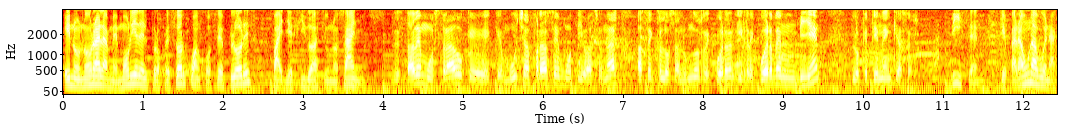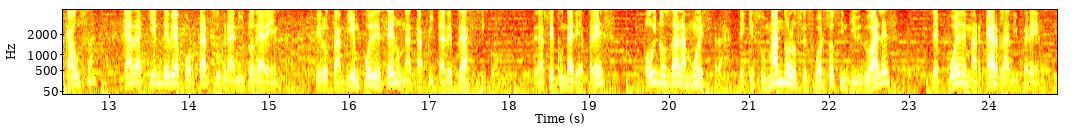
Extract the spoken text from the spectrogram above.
en honor a la memoria del profesor Juan José Flores, fallecido hace unos años. Está demostrado que, que, mucha frase motivacional hace que los alumnos recuerden y recuerden bien lo que tienen que hacer. Dicen que para una buena causa, cada quien debe aportar su granito de arena, pero también puede ser una tapita de plástico. La secundaria 3 hoy nos da la muestra de que sumando los esfuerzos individuales se puede marcar la diferencia.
